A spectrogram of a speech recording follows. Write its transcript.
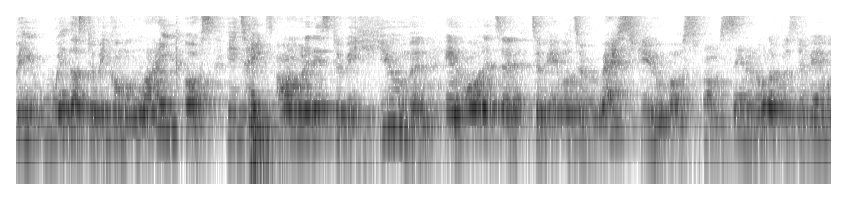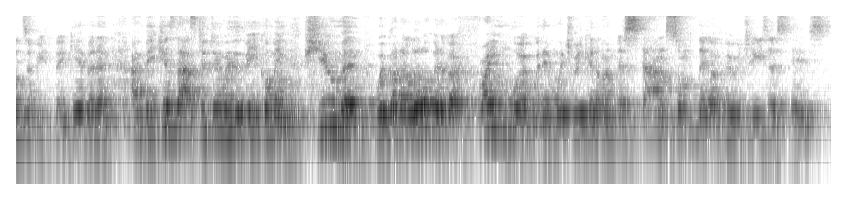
be with us, to become like us. He takes on what it is to be human in order to, to be able to rescue us from sin, in order for us to be able to be forgiven. And, and because that's to do with becoming human, we've got a little bit of a framework within which we can understand something of who Jesus is.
